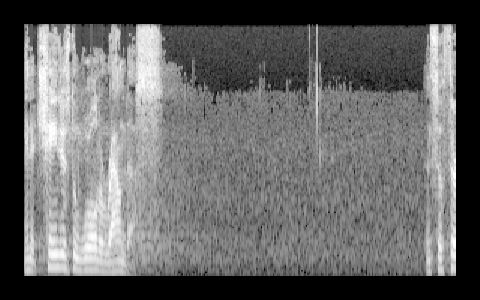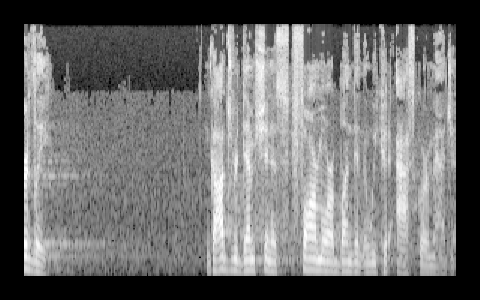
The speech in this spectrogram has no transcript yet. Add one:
and it changes the world around us. And so, thirdly, God's redemption is far more abundant than we could ask or imagine.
